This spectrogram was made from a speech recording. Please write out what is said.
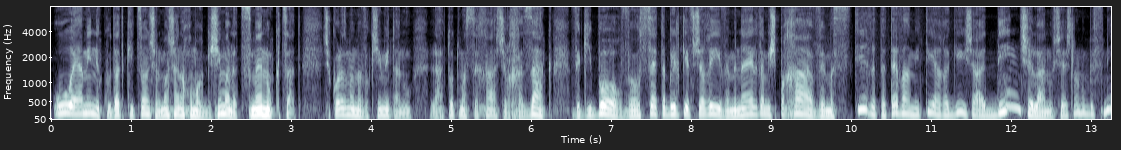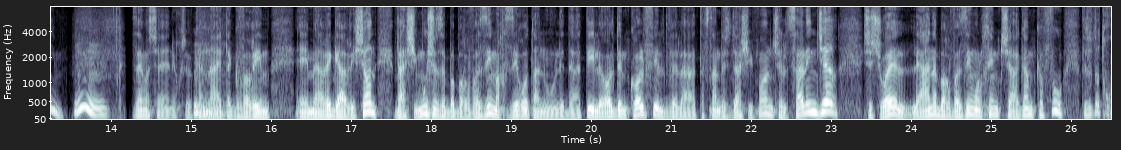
הוא היה מין נקודת קיצון של מה שאנחנו מרגישים על עצמנו קצת. שכל הזמן מבקשים מאיתנו לעטות מסכה של חזק וגיבור, ועושה את הבלתי אפשרי, ומנהל את המשפחה, ומסתיר את הטבע האמיתי, הרגיש, העדין שלנו שיש לנו בפנים. אממ. זה מה שאני חושב קנה את הגברים אה, מהרגע הראשון, והשימוש הזה בברווזים מחזיר אותנו, לדעתי, להולדן קולפילד ולתפסן בשדה השיפון של סלינג'ר. ששואל לאן הברווזים הולכים כשהאגם קפוא, וזאת התחושה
